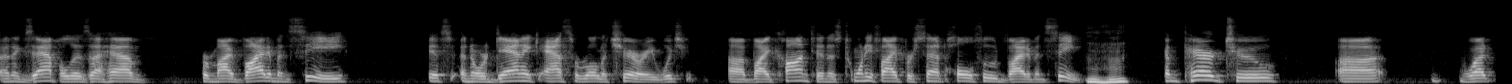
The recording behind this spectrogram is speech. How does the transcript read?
an example is I have for my vitamin C, it's an organic acerola cherry, which uh, by content is 25% whole food vitamin C, mm-hmm. Compared to uh, what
